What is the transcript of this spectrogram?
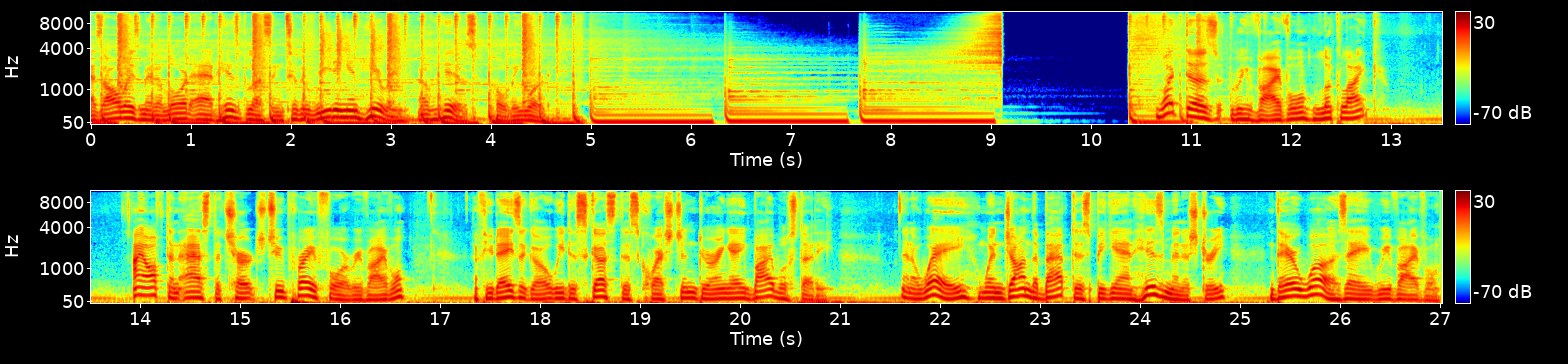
As always, may the Lord add his blessing to the reading and hearing of his holy word. What does revival look like? I often ask the church to pray for revival. A few days ago, we discussed this question during a Bible study. In a way, when John the Baptist began his ministry, there was a revival.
